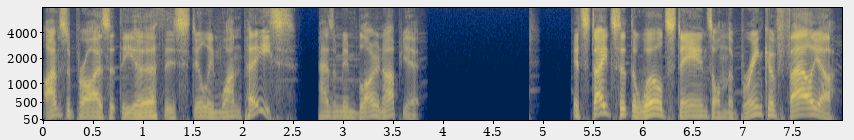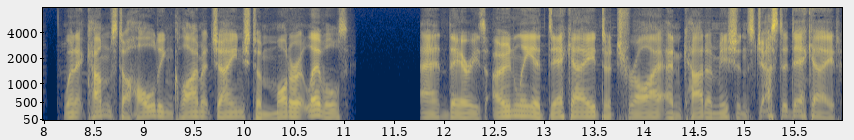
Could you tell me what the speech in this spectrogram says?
I'm surprised that the Earth is still in one piece, hasn't been blown up yet. It states that the world stands on the brink of failure when it comes to holding climate change to moderate levels, and there is only a decade to try and cut emissions. Just a decade.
